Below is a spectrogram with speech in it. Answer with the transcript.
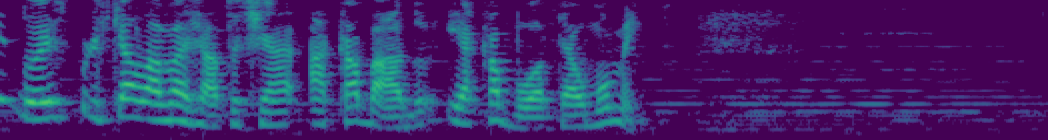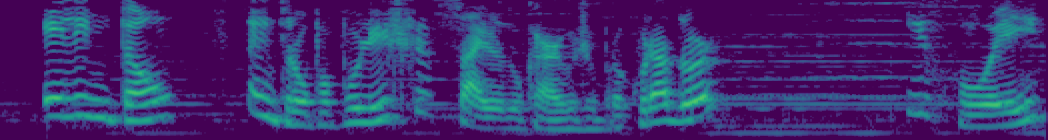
e dois porque a Lava Jato tinha acabado e acabou até o momento. Ele então entrou para a política, saiu do cargo de procurador e foi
